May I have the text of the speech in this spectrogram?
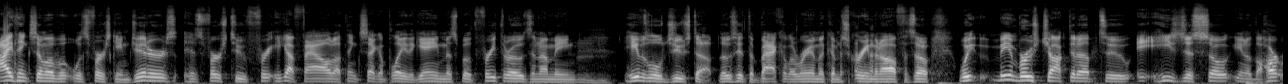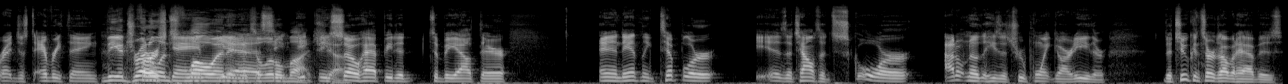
I think some of it was first game jitters. His first two free, he got fouled. I think second play of the game, missed both free throws, and I mean, mm-hmm. he was a little juiced up. Those hit the back of the rim and come screaming off. And so we, me and Bruce chalked it up to he's just so you know the heart rate, just everything. The adrenaline's game, flowing, yes, and it's a little he, much. He, he's yeah. so happy to to be out there. And Anthony Tipler is a talented scorer. I don't know that he's a true point guard either. The two concerns I would have is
